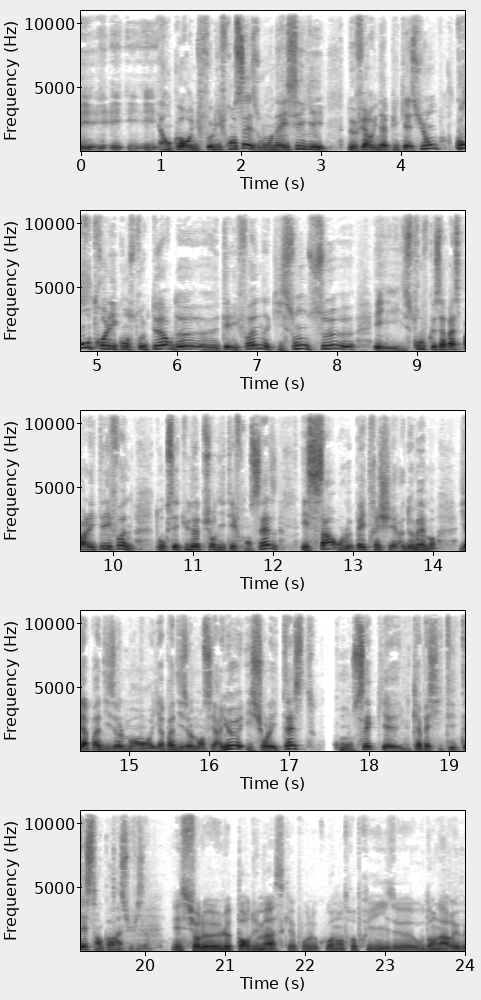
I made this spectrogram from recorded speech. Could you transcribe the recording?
et, encore une folie française, où on a essayé de faire une application contre les constructeurs de euh, téléphones qui sont ceux, euh, et il se trouve que ça passe par les téléphones. Donc c'est une absurdité française, et ça, on le paye très cher. De même, il n'y a pas d'isolement, il n'y a pas d'isolement sérieux, et sur les tests, on sait qu'il y a une capacité de test encore insuffisante. Et sur le, port du masque, pour le coup, en entreprise euh, ou dans la rue,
